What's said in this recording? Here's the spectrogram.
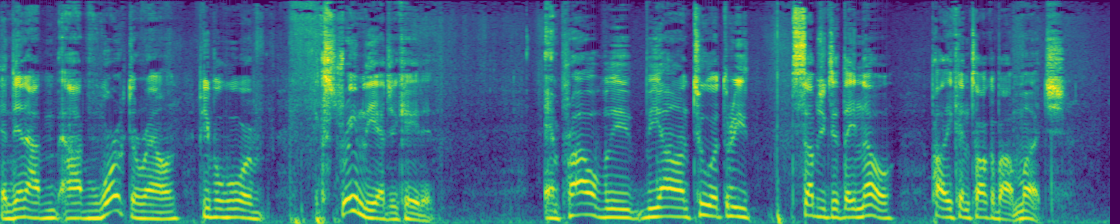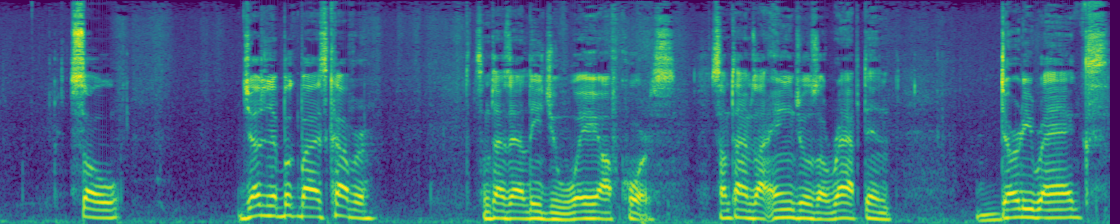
And then I've I've worked around people who are extremely educated and probably beyond two or three subjects that they know, probably couldn't talk about much. So, judging a book by its cover, sometimes that leads you way off course. Sometimes our angels are wrapped in dirty rags.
